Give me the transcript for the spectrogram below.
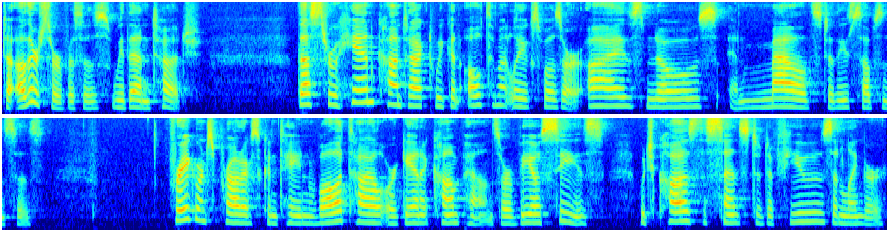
to other surfaces we then touch. Thus, through hand contact, we can ultimately expose our eyes, nose, and mouths to these substances. Fragrance products contain volatile organic compounds, or VOCs, which cause the scents to diffuse and linger.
